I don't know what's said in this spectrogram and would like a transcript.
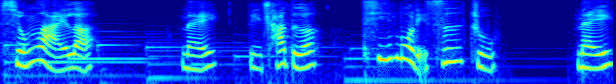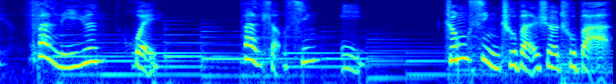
熊来了，梅，理查德·提莫里斯著，梅，范黎渊绘，范小新译，中信出版社出版。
